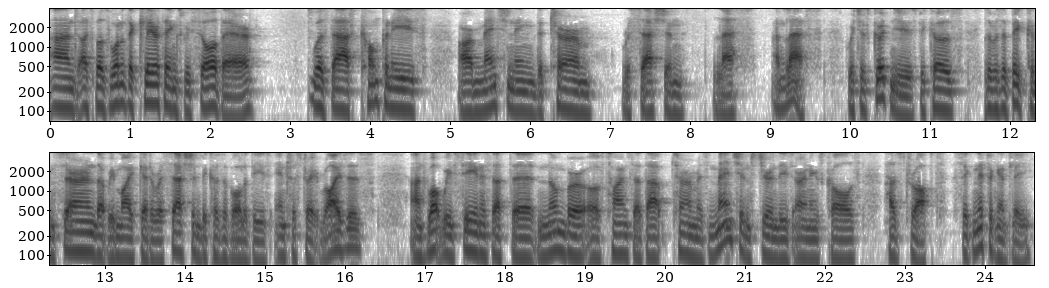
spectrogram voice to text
And I suppose one of the clear things we saw there was that companies are mentioning the term recession less and less, which is good news because there was a big concern that we might get a recession because of all of these interest rate rises. And what we've seen is that the number of times that that term is mentioned during these earnings calls has dropped significantly.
